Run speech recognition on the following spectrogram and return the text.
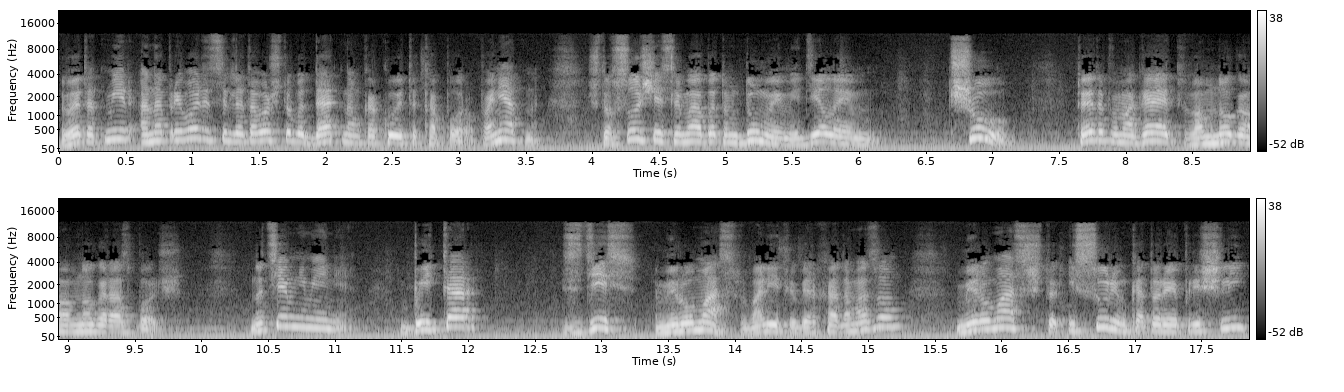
в этот мир, она приводится для того, чтобы дать нам какую-то копору. Понятно, что в случае, если мы об этом думаем и делаем чу, то это помогает во много-во много раз больше. Но, тем не менее, Бейтар здесь, Мирумас в молитве Берхад Амазон, Мирумас, что Исурим, которые пришли,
